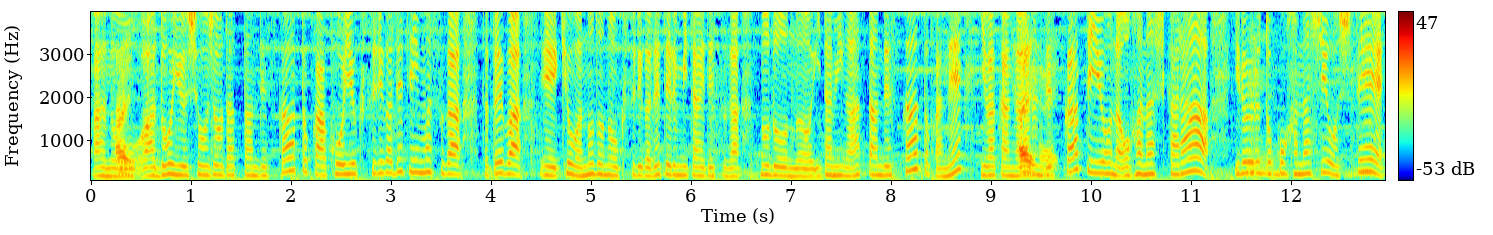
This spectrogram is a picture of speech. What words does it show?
あの、はい。あどういう症状だったんですか？とかこういう薬が出ていますが例えば、えー今日は喉のお薬が出てるみたいですが喉の痛みがあったんですか？とかね違和感があるんですか、っていうようなお話からいろいろとこう話をして、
